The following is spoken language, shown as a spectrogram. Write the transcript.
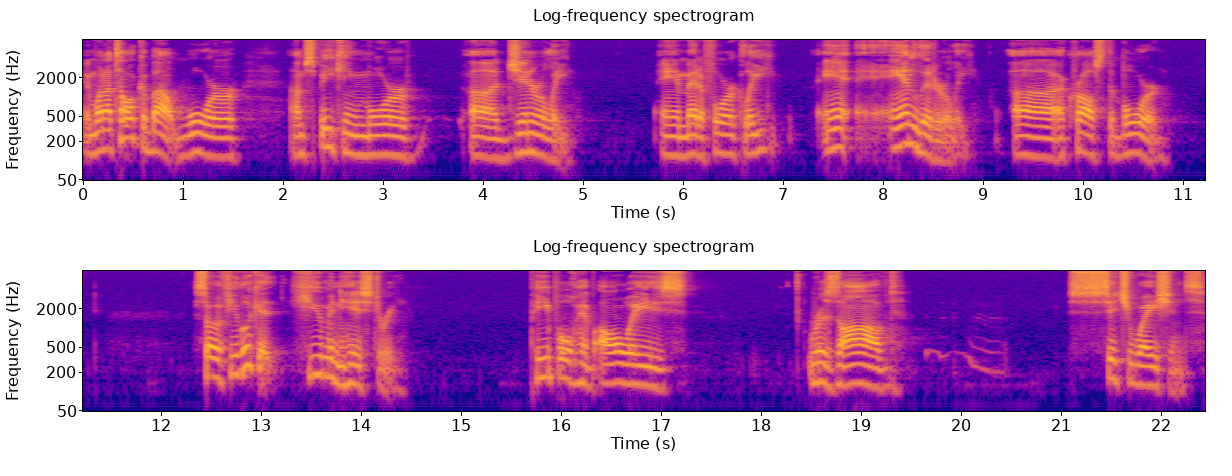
And when I talk about war, I'm speaking more uh, generally and metaphorically and, and literally uh, across the board. So if you look at human history, people have always resolved situations.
